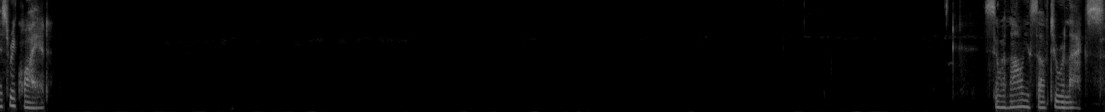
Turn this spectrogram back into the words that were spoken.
is required. So allow yourself to relax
